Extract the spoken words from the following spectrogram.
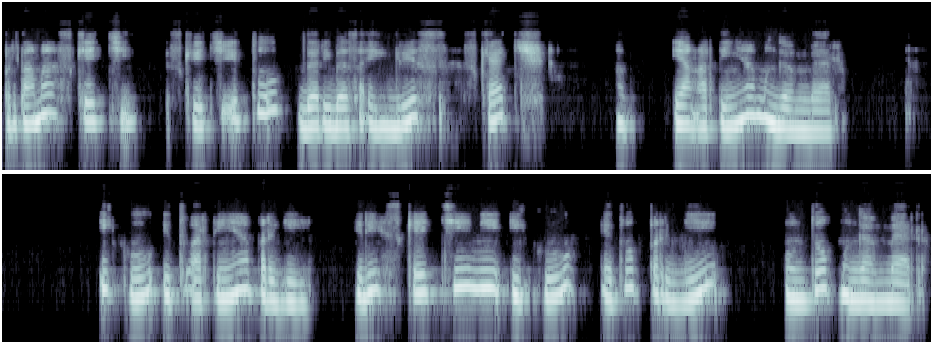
Pertama, sketchy. Sketchy itu dari bahasa Inggris sketch yang artinya menggambar. Iku itu artinya pergi. Jadi sketchy ni iku itu pergi untuk menggambar.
